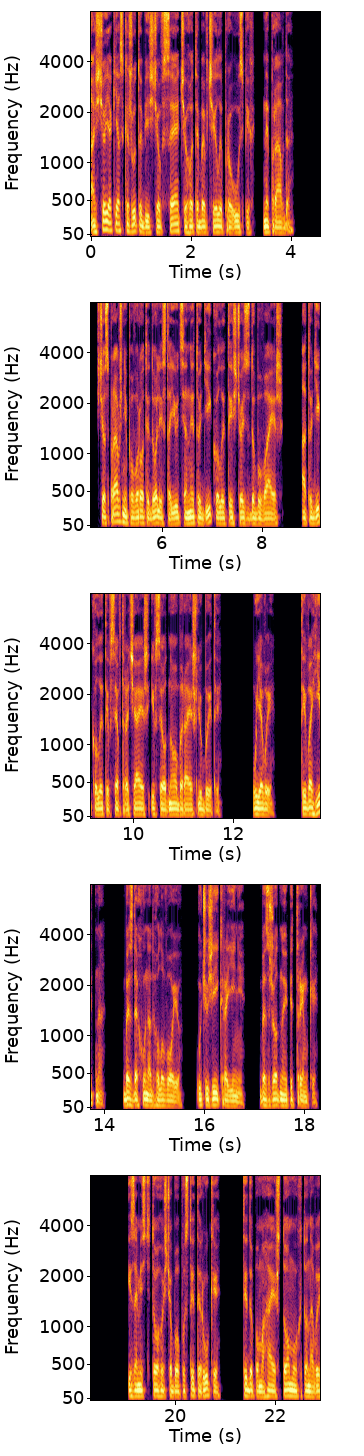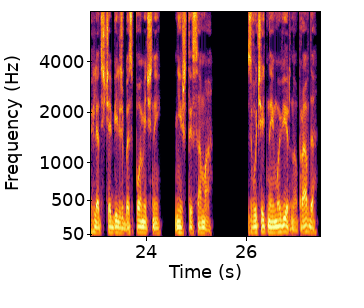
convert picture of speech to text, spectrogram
А що як я скажу тобі, що все, чого тебе вчили про успіх, неправда? Що справжні повороти долі стаються не тоді, коли ти щось здобуваєш, а тоді, коли ти все втрачаєш і все одно обираєш любити. Уяви, ти вагітна, без даху над головою, у чужій країні, без жодної підтримки. І замість того, щоб опустити руки, ти допомагаєш тому, хто на вигляд ще більш безпомічний, ніж ти сама. Звучить неймовірно, правда?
